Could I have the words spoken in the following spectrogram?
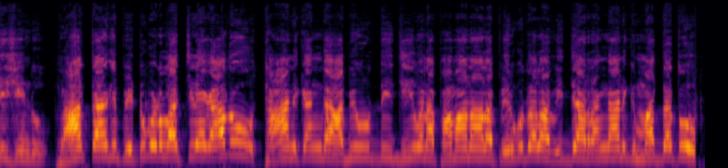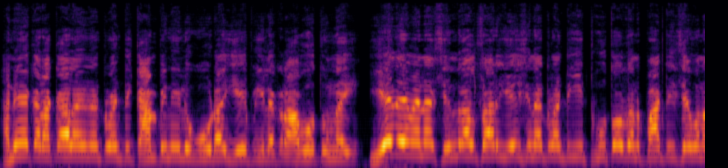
చేసిండు. రాష్ట్రానికి పెట్టుబడులు వచ్చినే కాదు స్థానికంగా అభివృద్ధి జీవన ప్రమాణాల పెరుగుదల విద్యా రంగానికి మద్దతు అనేక రకాలైనటువంటి కంపెనీలు కూడా ఏపీలకు రాబోతున్నాయి. ఏదేమైనా చంద్రాల సార్ చేసినటువంటి ఈ టూ థౌజండ్ పార్టీ సేవన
